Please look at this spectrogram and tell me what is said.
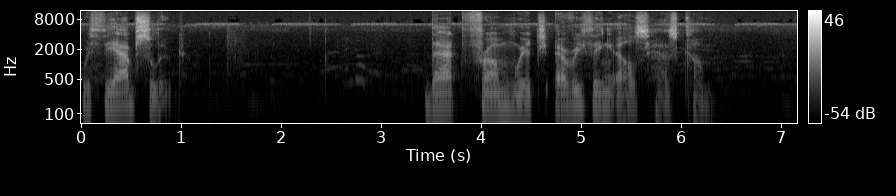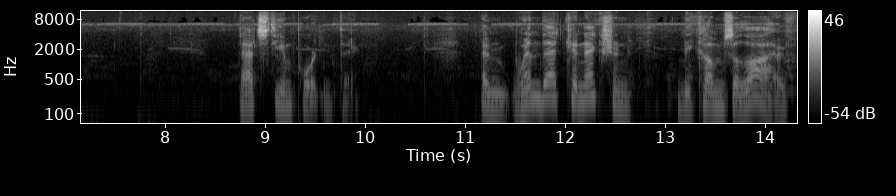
with the absolute, that from which everything else has come. That's the important thing. And when that connection becomes alive,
